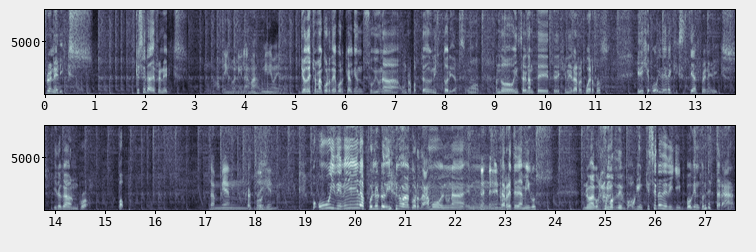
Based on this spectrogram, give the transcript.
Frenetics. ¿Qué será de Frenetics? No tengo ni la más mínima idea. Yo de hecho me acordé porque alguien subió una, un reposteo de una historia, así como cuando Instagram te, te genera recuerdos. Y dije, uy, de era que existía Frenetics. Y tocaban raw, pop. También ¿Cachai? Uy, de veras, pues el otro día nos acordamos en, una, en un En carrete de amigos. Nos acordamos de Bogen. ¿Qué será de DJ Bogen? ¿Dónde estará?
